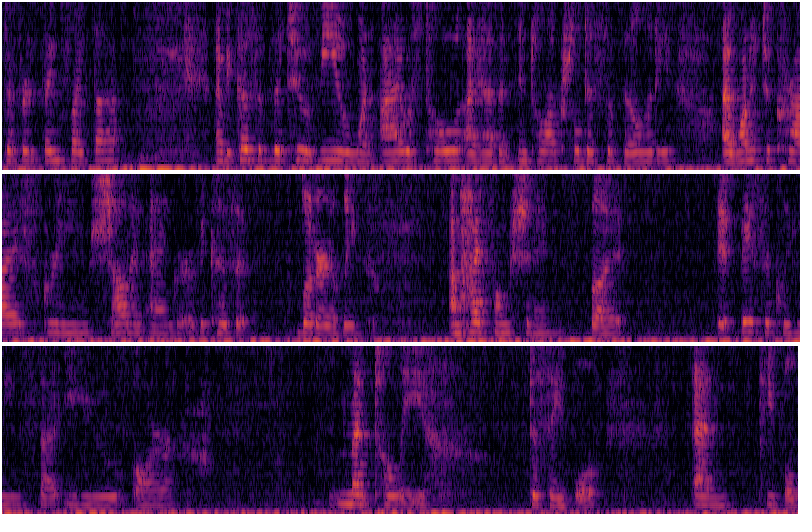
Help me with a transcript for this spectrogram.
different things like that. And because of the two of you, when I was told I have an intellectual disability, I wanted to cry, scream, shout in anger because it literally I'm high functioning, but it basically means that you are mentally disabled. And people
